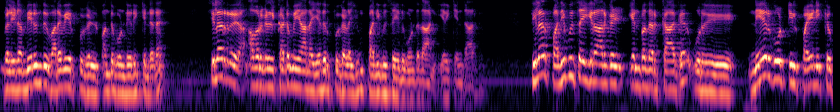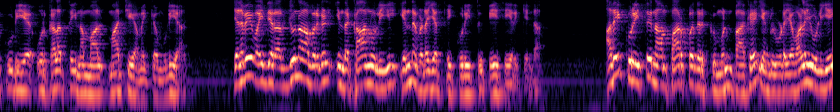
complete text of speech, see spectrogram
உங்களிடமிருந்து வரவேற்புகள் வந்து கொண்டிருக்கின்றன. சிலர் அவர்கள் கடுமையான எதிர்ப்புகளையும் பதிவு செய்து கொண்டுதான் இருக்கின்றார்கள். சிலர் பதிவு செய்கிறார்கள் என்பதற்காக ஒரு நேர்கோட்டில் பயணிக்கக்கூடிய ஒரு களத்தை நம்மால் மாற்றி அமைக்க முடியாது. எனவே வைத்தியர் அர்ஜுனா அவர்கள் இந்த காணொலியில் என்ன விடயத்தை குறித்து பேசியிருக்கின்றார். அதை குறித்து நாம் பார்ப்பதற்கு முன்பாக எங்களுடைய வலையொலியை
